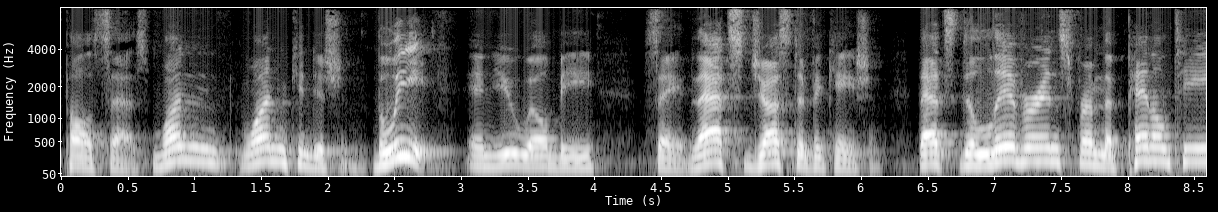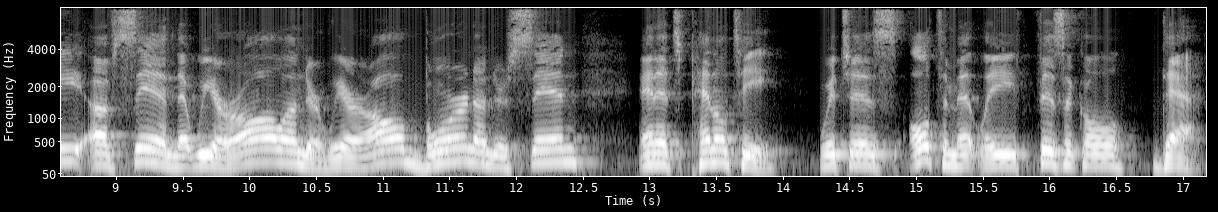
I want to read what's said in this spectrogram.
Paul says. One one condition. Believe and you will be saved. That's justification. That's deliverance from the penalty of sin that we are all under. We are all born under sin and its penalty, which is ultimately physical death.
